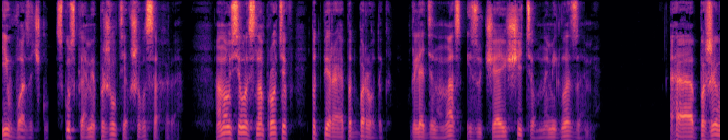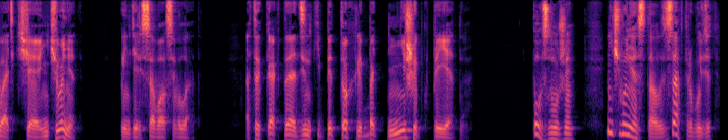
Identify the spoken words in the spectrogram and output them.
и вазочку с кусками пожелтевшего сахара. Она уселась напротив, подпирая подбородок, глядя на нас изучающе темными глазами. «А пожевать к чаю ничего нет?» — поинтересовался Влад. «А то как-то один кипяток хлебать не шибко приятно». «Поздно уже. Ничего не осталось. Завтра будет».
